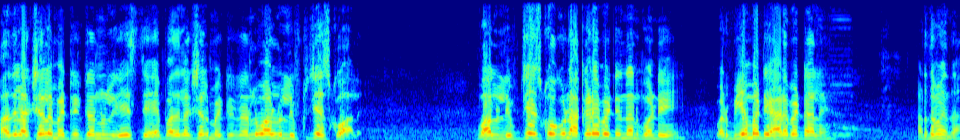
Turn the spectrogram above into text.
పది లక్షల మెట్రిక్ టన్నులు చేస్తే పది లక్షల మెట్రిక్ టన్నులు వాళ్ళు లిఫ్ట్ చేసుకోవాలి. వాళ్ళు లిఫ్ట్ చేసుకోకుండా అక్కడే పెట్టిందనుకోండి వాడు బియ్యం బట్టి ఆడబెట్టాలి అర్థమైందా?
